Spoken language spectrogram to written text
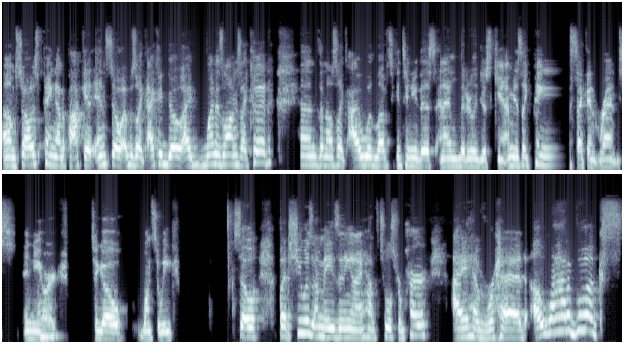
Um, so I was paying out of pocket. And so I was like I could go, I went as long as I could. And then I was like, I would love to continue this. And I literally just can't. I mean, it's like paying a second rent in New uh-huh. York to go once a week. So, but she was amazing, and I have tools from her. I have read a lot of books.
